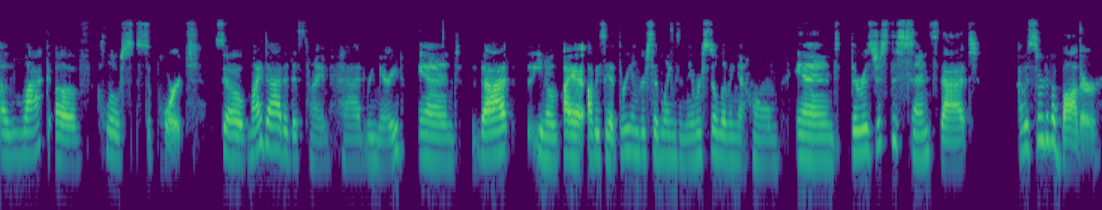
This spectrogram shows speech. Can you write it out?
a lack of close support. So my dad at this time had remarried, and that, you know, I obviously had three younger siblings and they were still living at home. And there was just this sense that I was sort of a bother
